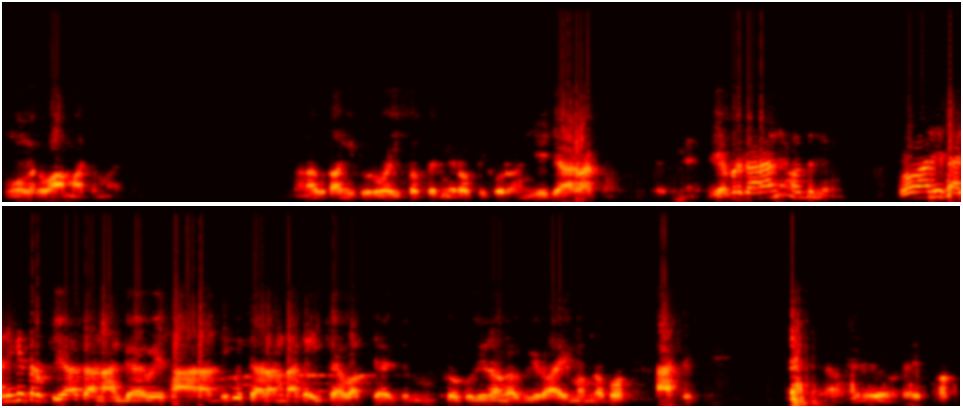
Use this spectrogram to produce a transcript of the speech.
Semua berdoa macam-macam. Karena aku tangi turu iso ben Iqrabu Quran. Ya jarak. Ya perkara ini ngoten. Kalau nanti saat ini terbiasa nak gawe syarat itu jarang tak kei jawab jazm. Kau kulino nggak biro imam nopo asik. Ya, ini repot.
